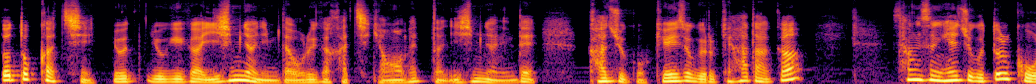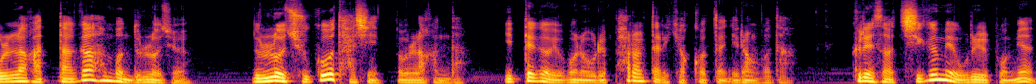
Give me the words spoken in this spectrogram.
또 똑같이 요, 여기가 20년입니다. 우리가 같이 경험했던 20년인데 가지고 계속 이렇게 하다가 상승해주고 뚫고 올라갔다가 한번 눌러줘요. 눌러주고 다시 올라간다. 이때가 이번에 우리 8월달에 겪었던 이런 거다. 그래서 지금의 우리를 보면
